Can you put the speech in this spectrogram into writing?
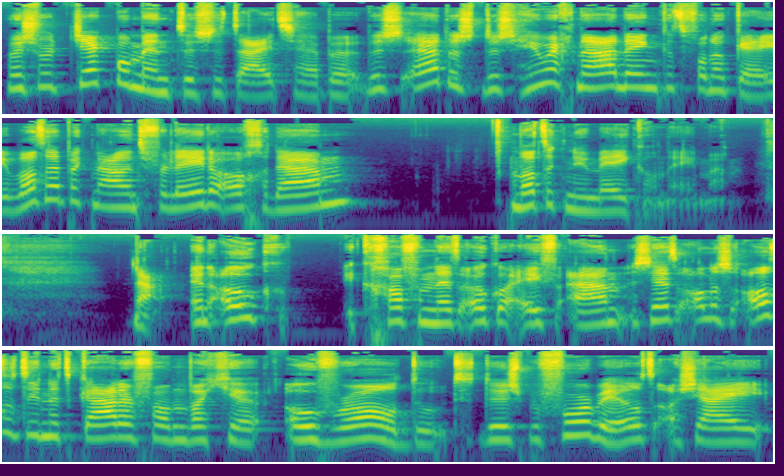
we een soort checkmoment tussentijds hebben? Dus, hè, dus, dus heel erg nadenkend van: oké, wat heb ik nou in het verleden al gedaan? Wat ik nu mee kan nemen. Nou, en ook ik gaf hem net ook al even aan. Zet alles altijd in het kader van wat je overal doet. Dus bijvoorbeeld, als jij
